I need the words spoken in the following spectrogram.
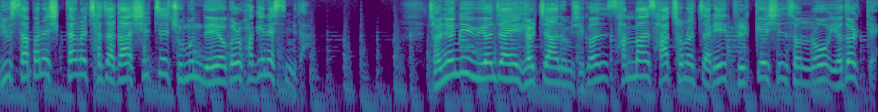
뉴스타파는 식당을 찾아가 실제 주문 내역을 확인했습니다. 전현희 위원장이 결제한 음식은 3만 4천 원짜리 들깨 신선로 8개.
